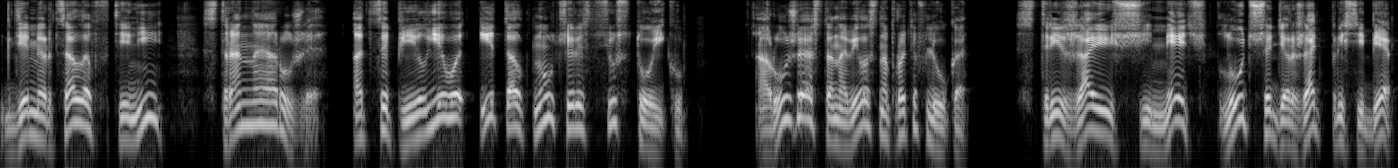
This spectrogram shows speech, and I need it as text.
где мерцало в тени странное оружие. Отцепил его и толкнул через всю стойку. Оружие остановилось напротив люка. «Стрижающий меч лучше держать при себе.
